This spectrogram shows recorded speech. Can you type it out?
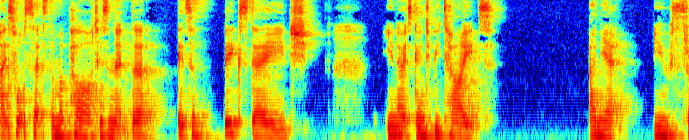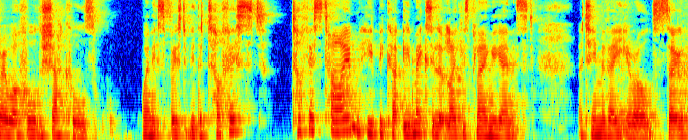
it's what sets them apart, isn't it? That it's a big stage. You know, it's going to be tight. And yet you throw off all the shackles when it's supposed to be the toughest, toughest time. He beca- he makes it look like he's playing against a team of eight year olds. So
